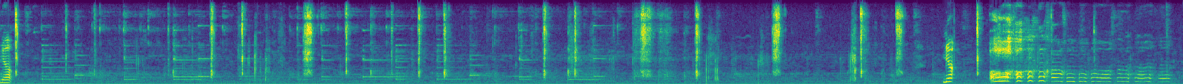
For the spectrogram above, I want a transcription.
No. No. Oh.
